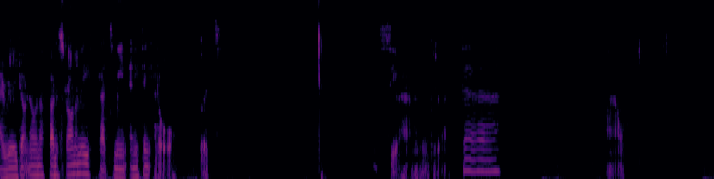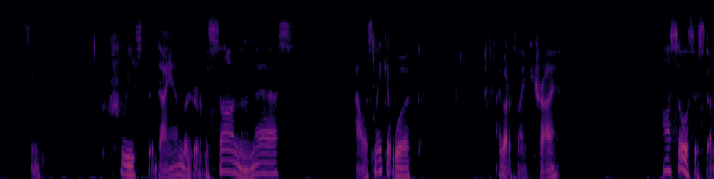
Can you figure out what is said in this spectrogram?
I really don't know enough about astronomy for that to mean anything at all. But see what happens when I put that there. Wow. Let's increase the diameter of the sun, the mass. Ah, Alice, make it worth. I got a thing to try. Our solar system.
